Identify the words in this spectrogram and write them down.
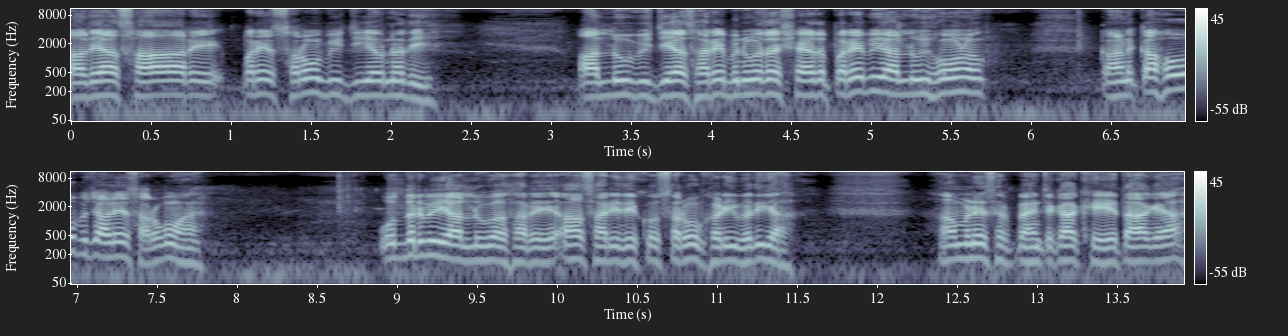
ਆਦੇ ਆ ਸਾਰੇ ਪਰੇ ਸਰੋਂ ਬੀਜੀ ਆ ਉਹਨਾਂ ਦੀ। ਆਲੂ ਬੀਜਿਆ ਸਾਰੇ, ਮੈਨੂੰ ਤਾਂ ਸ਼ਾਇਦ ਪਰੇ ਵੀ ਆਲੂ ਹੀ ਹੋਣ। ਕਣਕਾ ਹੋ ਵਿਚਾਲੇ ਸਰੋਂ ਆ। ਉਧਰ ਵੀ ਆਲੂ ਆ ਸਾਰੇ ਆ ਸਾਰੀ ਦੇਖੋ ਸਰੋਂ ਖੜੀ ਵਧੀਆ। ਸਾਹਮਣੇ ਸਰਪੰਚ ਦਾ ਖੇਤ ਆ ਗਿਆ।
